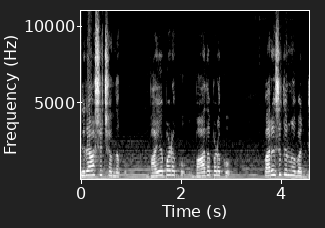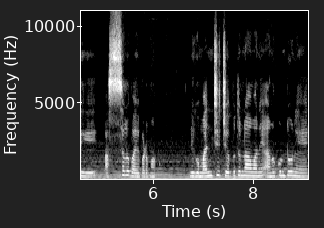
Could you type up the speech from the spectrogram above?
నిరాశ చెందకు భయపడకు బాధపడకు. పరిస్థితులను బట్టి అస్సలు భయపడమాకు. నీకు మంచి చెబుతున్నామని అనుకుంటూనే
